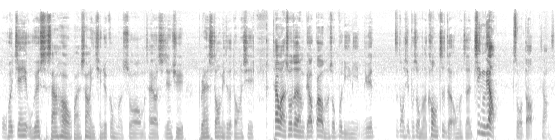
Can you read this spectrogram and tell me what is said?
我会建议五月十三号晚上以前就跟我们说，我们才有时间去 brainstorming 这个东西。太晚说的人不要怪我们说不理你，因为这东西不是我们控制的，我们只能尽量做到这样子。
